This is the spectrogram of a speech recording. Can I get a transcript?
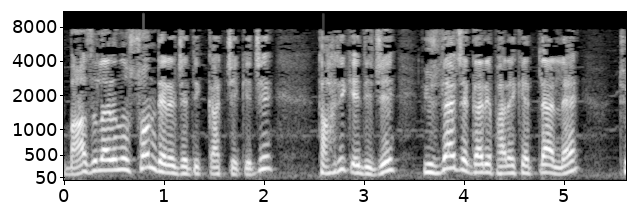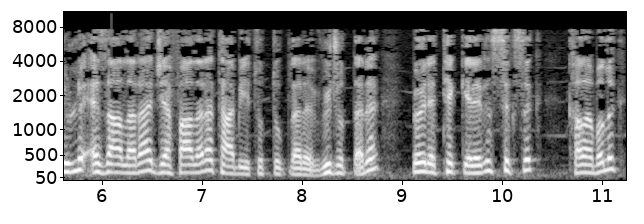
Bazılarının son derece dikkat çekici, tahrik edici, yüzlerce garip hareketlerle türlü ezalara, cefalara tabi tuttukları vücutları böyle tekkelerin sık sık kalabalık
